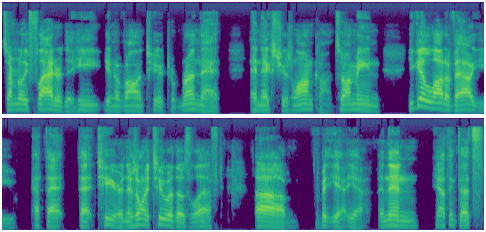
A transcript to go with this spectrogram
So I'm really flattered that he, you know, volunteered to run that at next year's Long Con. So I mean, you get a lot of value at that that tier, and there's only two of those left. Um, but yeah, yeah, and then yeah, I think that's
